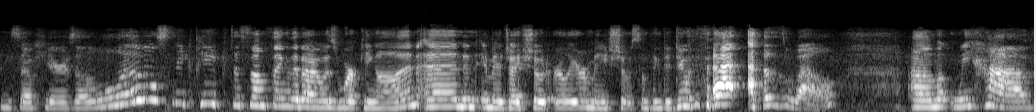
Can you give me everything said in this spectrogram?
And so here's a little sneak peek to something that I was working on, and an image I showed earlier may show something to do with that as well. Um, we have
